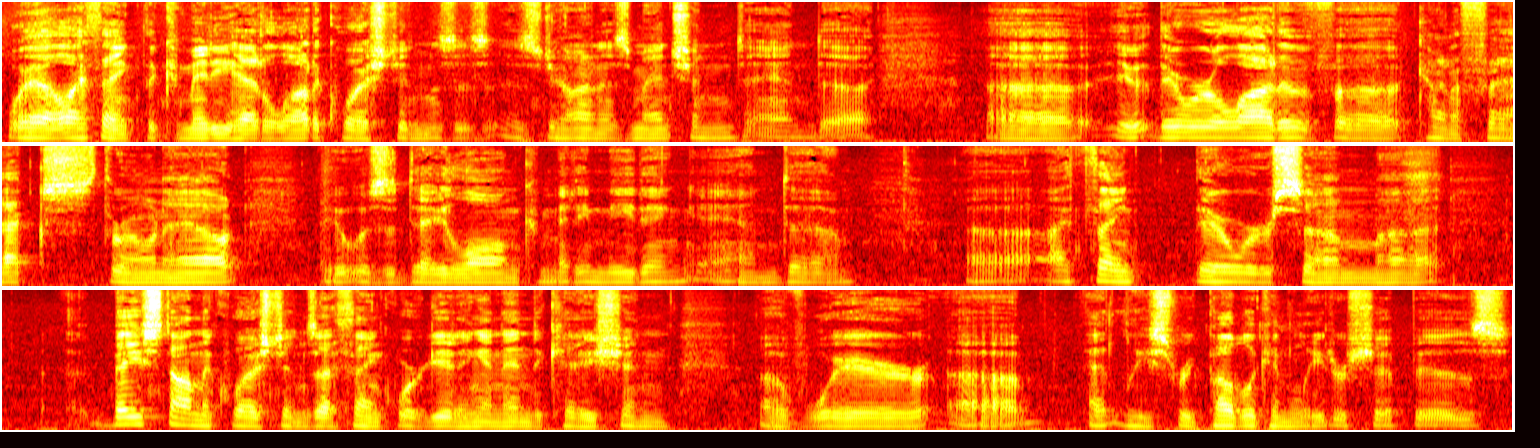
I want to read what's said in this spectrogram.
Well, I think the committee had a lot of questions, as, as John has mentioned, and uh, uh, it, there were a lot of uh, kind of facts thrown out. It was a day long committee meeting, and uh, uh, I think there were some, uh, based on the questions, I think we're getting an indication of where at least Republican leadership is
